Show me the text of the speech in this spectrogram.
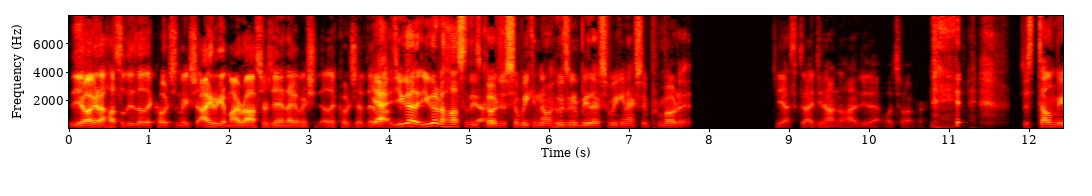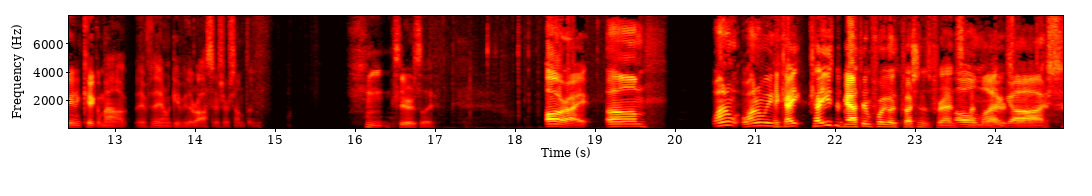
You know, I got to hustle these other coaches to make sure. I got to get my rosters in. I got to make sure the other coaches have their. yeah, rosters you got in. you got to hustle these Yeah. coaches so we can know who's going to be there, so we can actually promote it. Yes, because I do not know how to do that whatsoever. Just tell them you're going to kick them out if they don't give you the rosters or something. Seriously. All right. Um, why don't why don't we? Hey, can I, can I use the bathroom before we go to questions with friends? oh my bladder's going off. gosh!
